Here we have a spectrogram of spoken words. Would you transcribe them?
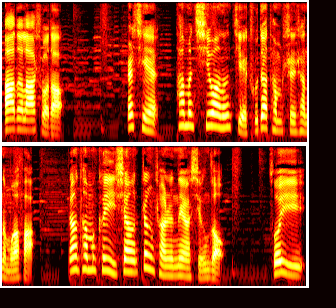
阿德拉说道。“而且他们期望能解除掉他们身上的魔法，让他们可以像正常人那样行走，所以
